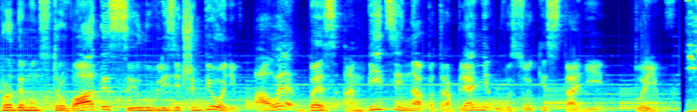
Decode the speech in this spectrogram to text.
продемонструвати силу в лізі чемпіонів, але без амбіцій на потрапляння у високі стадії плей-офф.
